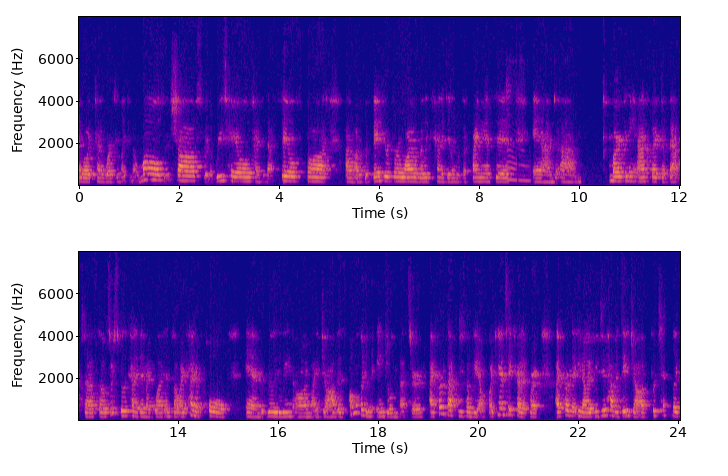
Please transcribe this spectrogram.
I've always kind of worked in like, you know, malls and shops for the retail, kind of in that sales spot. Um, I was a banker for a while, really kind of dealing with the finances. Mm-hmm. And um, marketing aspect of that stuff. So it's just really kind of in my blood. And so I kind of pull and really lean on my job as almost like an angel investor. I heard that from somebody else, so I can't take credit for it. I've heard that, you know, if you do have a day job, pretend like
